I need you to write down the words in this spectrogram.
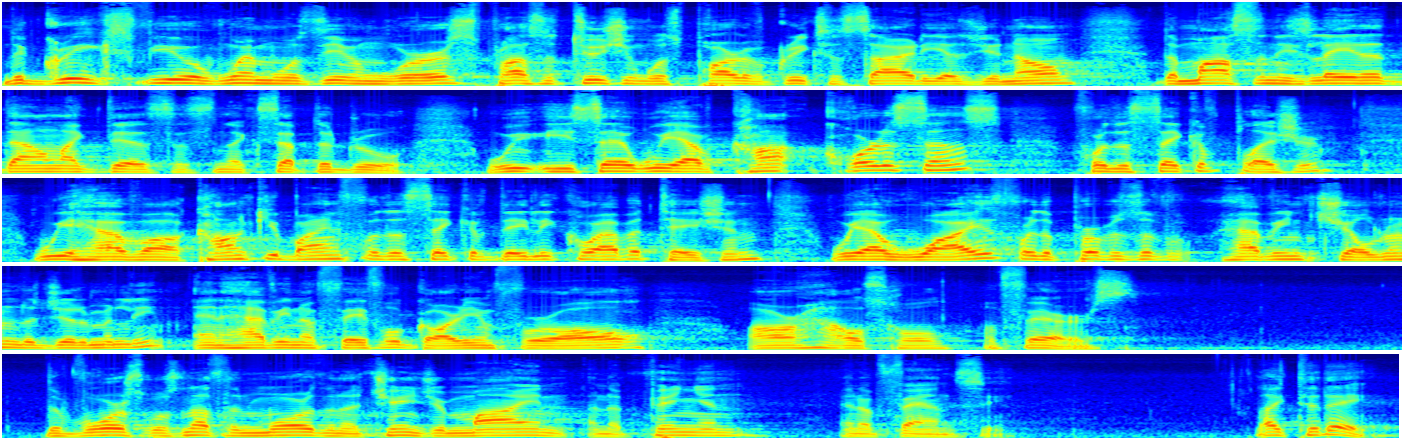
The Greeks' view of women was even worse. Prostitution was part of Greek society, as you know. Demosthenes laid it down like this it's an accepted rule. We, he said, We have courtesans for the sake of pleasure, we have uh, concubines for the sake of daily cohabitation, we have wives for the purpose of having children legitimately, and having a faithful guardian for all our household affairs. Divorce was nothing more than a change of mind, an opinion, and a fancy. Like today.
